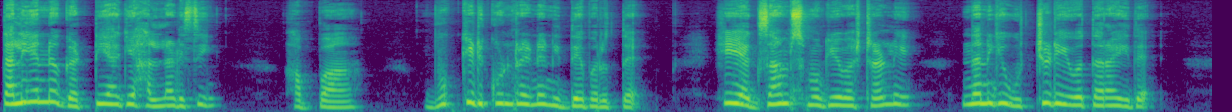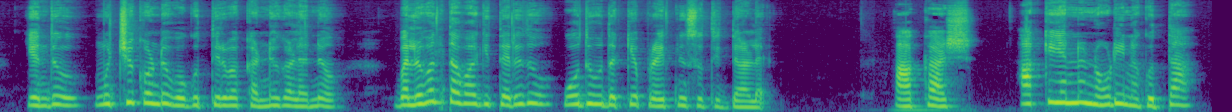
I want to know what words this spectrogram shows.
ತಲೆಯನ್ನು ಗಟ್ಟಿಯಾಗಿ ಹಲ್ಲಾಡಿಸಿ, ಹಬ್ಬ, ಬುಕ್ ಹಿಡ್ಕೊಂಡ್ರೇನೆ ನಿದ್ದೆ ಬರುತ್ತೆ. ಈ ಎಕ್ಸಾಮ್ಸ್ ಮುಗಿಯುವಷ್ಟರಲ್ಲಿ ನನಗೆ ಹುಚ್ಚಿಡಿಯುವ ಥರ ಇದೆ ಎಂದು ಮುಚ್ಚಿಕೊಂಡು ಹೋಗುತ್ತಿರುವ ಕಣ್ಣುಗಳನ್ನು ಬಲವಂತವಾಗಿ ತೆರೆದು ಓದುವುದಕ್ಕೆ ಪ್ರಯತ್ನಿಸುತ್ತಿದ್ದಾಳೆ. ಆಕಾಶ್, ಆಕೆಯನ್ನು ನೋಡಿ ನಗುತ್ತಾ,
